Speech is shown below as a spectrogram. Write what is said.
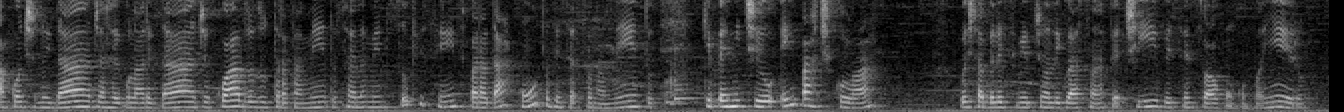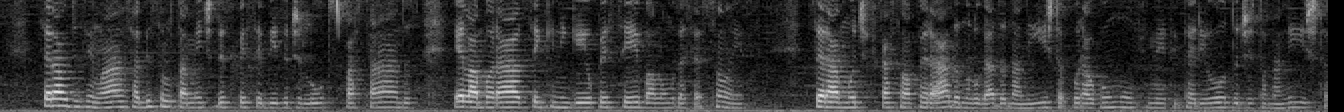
A continuidade, a regularidade, o quadro do tratamento são elementos suficientes para dar conta desse acionamento que permitiu, em particular, o estabelecimento de uma ligação afetiva e sensual com o companheiro? Será o desenlace absolutamente despercebido de lutos passados, elaborados sem que ninguém o perceba ao longo das sessões? Será a modificação operada no lugar do analista por algum movimento interior do dito analista?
